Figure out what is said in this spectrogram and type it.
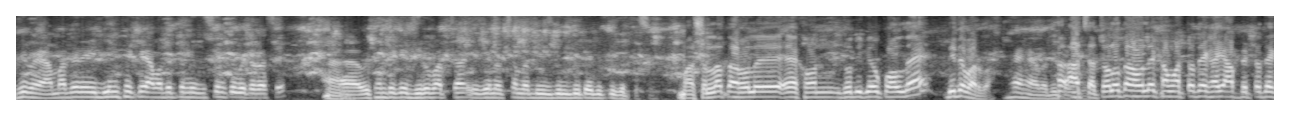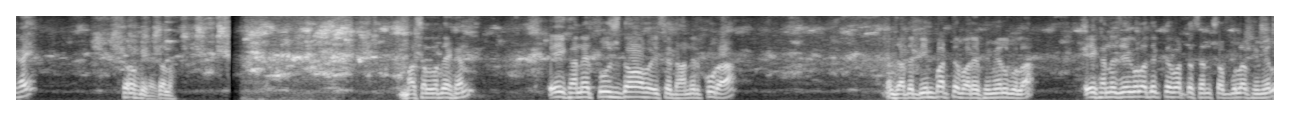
জি ভাই আমাদের এই ডিম থেকে আমাদের তো নিজস্ব ইনকিউবেটর আছে। হ্যাঁ। ওইখান থেকে জিরো বাচ্চা ইভেন হচ্ছে আমরা বিশ ডিম দুটাই বিক্রি করতেছি। মাশাল্লাহ তাহলে এখন যদি কেউ কল দেয় দিতে পারবা? হ্যাঁ হ্যাঁ। আচ্ছা চলো তাহলে খামারটা দেখাই আপডেটটা দেখাই। ওকে চলো। মাশাল্লাহ দেখেন। এইখানে তুষ দেওয়া হয়েছে ধানের কুড়া যাতে ডিম পারতে পারে ফিমেলগুলা এইখানে যেগুলো দেখতে পারতেছেন সবগুলা ফিমেল।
